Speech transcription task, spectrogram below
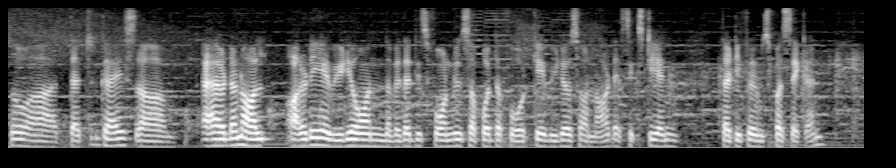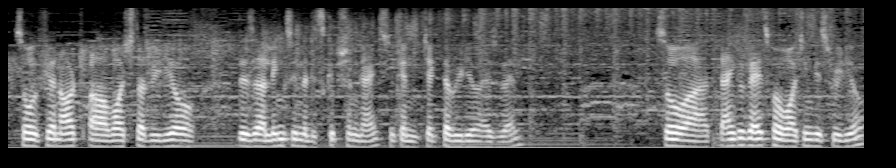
So that's it guys. Um, I have done all, already a video on whether this phone will support the 4K videos or not at 60 and 30 frames per second. So if you are not uh, watched the video there's a links in the description guys. You can check the video as well. So uh, thank you guys for watching this video.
